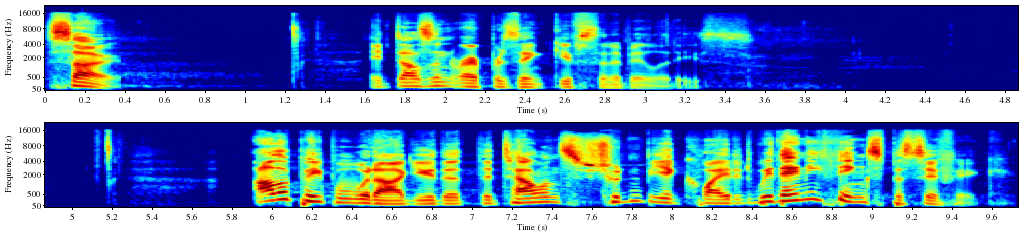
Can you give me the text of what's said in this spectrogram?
So, it doesn't represent gifts and abilities. Other people would argue that the talents shouldn't be equated with anything specific.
